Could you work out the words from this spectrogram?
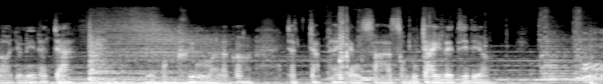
รออยู่นี่นะจ๊ะ เดี๋ยวพอขึ้นมาแล้วก็จะจัดให้อย่างสาสมใจเลยทีเดียวทำ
